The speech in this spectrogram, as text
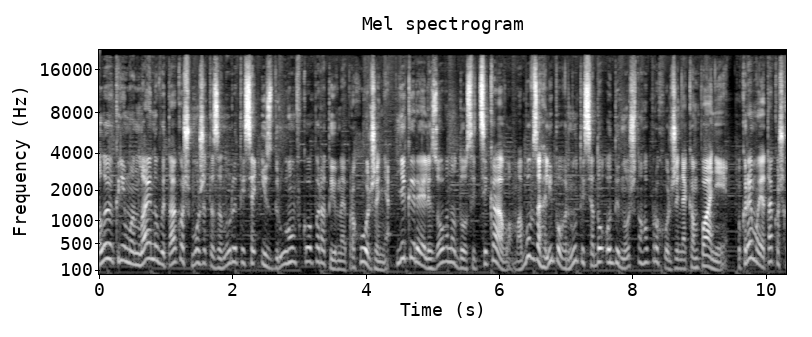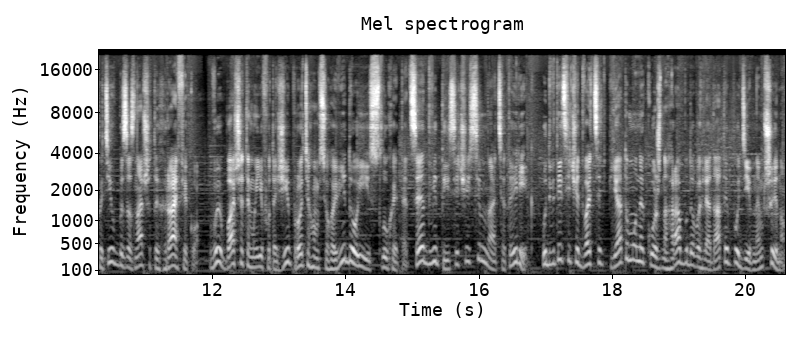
Але окрім онлайну, ви також можете зануритися із другом в кооперативне проходження, яке реалізовано досить цікаво, або взагалі повернутися до одиночного проходження кампанії. Окремо, я також хотів би зазначити графіку. Ви бачите мої футажі протягом всього відео і слухайте, це 2017 рік. У 2025-му не кожна гра буде виглядати подібним чином,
